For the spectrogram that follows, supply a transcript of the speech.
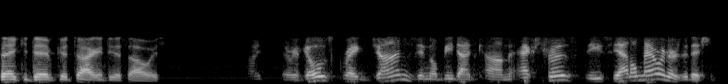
Thank you, Dave. Good talking to you as always. All right, there it goes. Greg Johns, MLB.com Extras, the Seattle Mariners edition.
